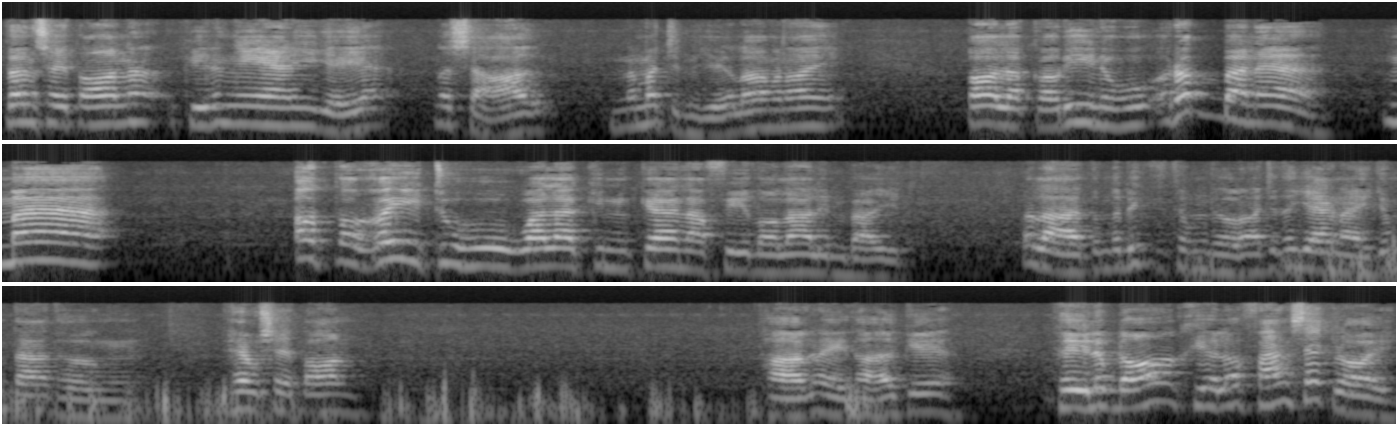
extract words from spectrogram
Tên Satan á, khi nó nghe như vậy á, nó sợ nó mới trình diện lên nó nói qala qarinuhu rabbana ma atghaytuhu walakin kana fi dhalalin ba'id. Tức là chúng ta biết thông thường ở trên thế gian này chúng ta thường theo Satan. Thờ cái này thờ cái kia. Thì lúc đó khi nó phán xét rồi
